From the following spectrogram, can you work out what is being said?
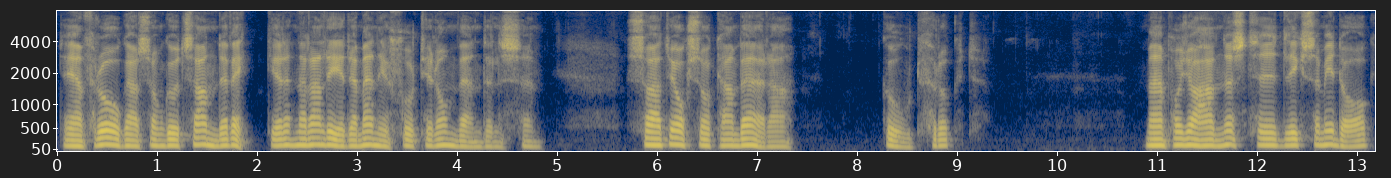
Det är en fråga som Guds ande väcker när han leder människor till omvändelse så att de också kan bära god frukt. Men på Johannes tid liksom idag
